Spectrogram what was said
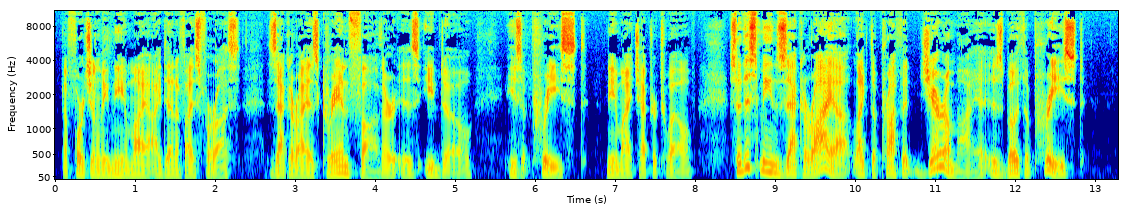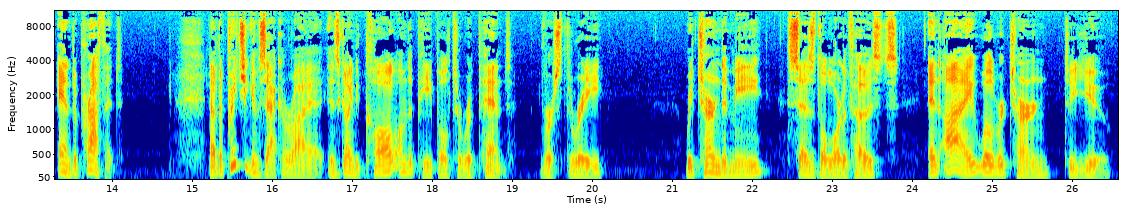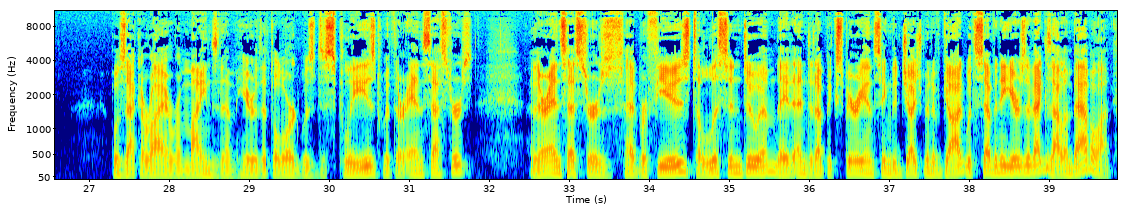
Now, fortunately, Nehemiah identifies for us Zechariah's grandfather is Iddo. He's a priest, Nehemiah chapter 12. So this means Zechariah, like the prophet Jeremiah, is both a priest and a prophet. Now, the preaching of Zechariah is going to call on the people to repent. Verse 3 Return to me, says the Lord of hosts, and I will return to you. Well, Zechariah reminds them here that the Lord was displeased with their ancestors their ancestors had refused to listen to him. They'd ended up experiencing the judgment of God with 70 years of exile in Babylon.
